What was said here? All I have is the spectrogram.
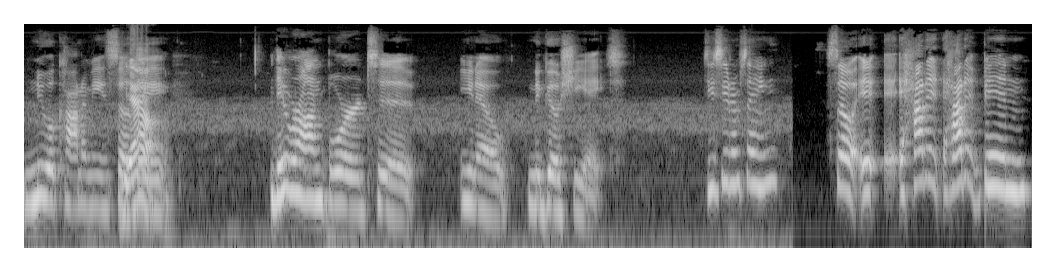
new economy so Yeah. they they were on board to you know negotiate. Do you see what i'm saying? So it, it had it had it been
